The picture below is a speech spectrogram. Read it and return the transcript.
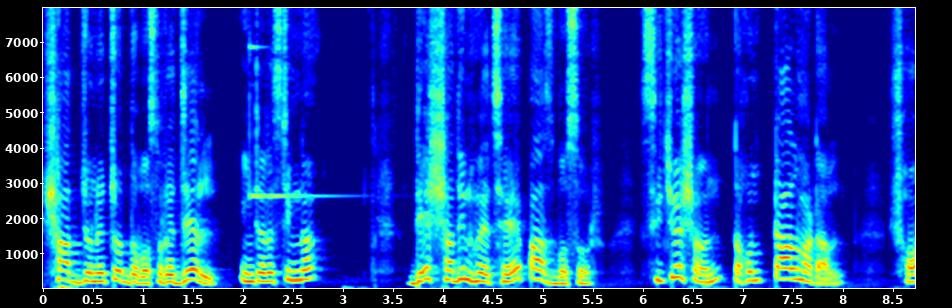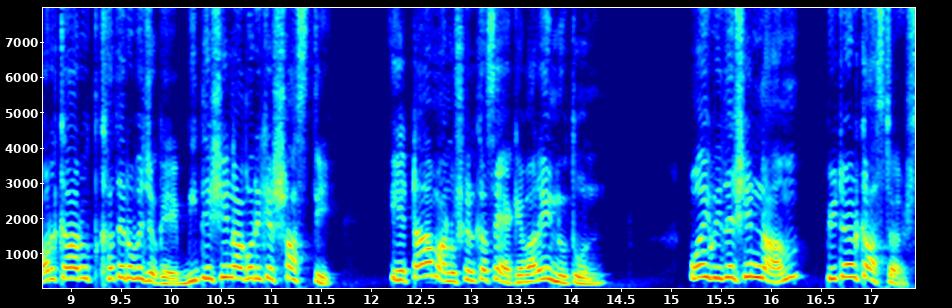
সাতজনের চোদ্দ বছরের জেল। ইন্টারেস্টিং না? দেশ স্বাধীন হয়েছে পাঁচ বছর। সিচুয়েশন তখন টালমাটাল। সরকার উৎখাতের অভিযোগে বিদেশি নাগরিকের শাস্তি। এটা মানুষের কাছে একেবারেই নতুন। ওই বিদেশির নাম পিটার কাস্টার্স।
